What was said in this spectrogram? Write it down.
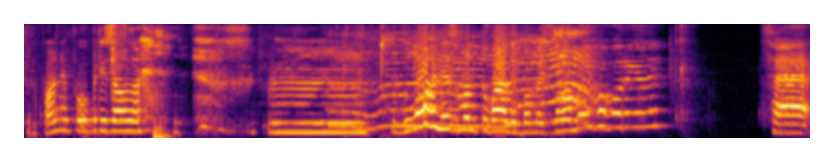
Тюльпани пообрізала. Влог не змонтували, бо ми з мамою говорили. Це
